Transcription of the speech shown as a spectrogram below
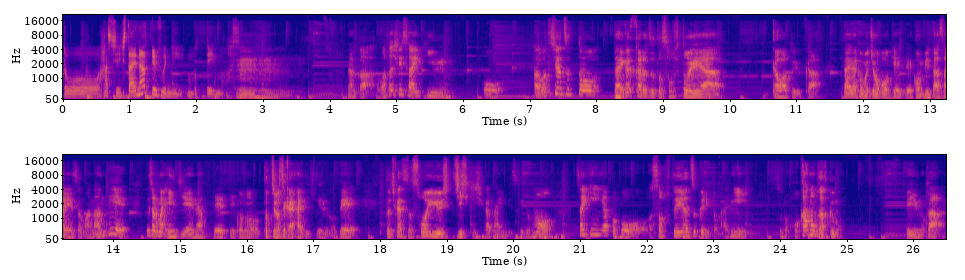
と発信したいなっていうふうに思っています。うん。なんか私最近こうあ私はずっと大学からずっとソフトウェア側というか大学も情報系でコンピューターサイエンスを学んででそのままエンジニアになってっていうこのこっちの世界に入ってきてるのでどっちかというとそういう知識しかないんですけども最近やっぱこうソフトウェア作りとかにその他の学問っていうのが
